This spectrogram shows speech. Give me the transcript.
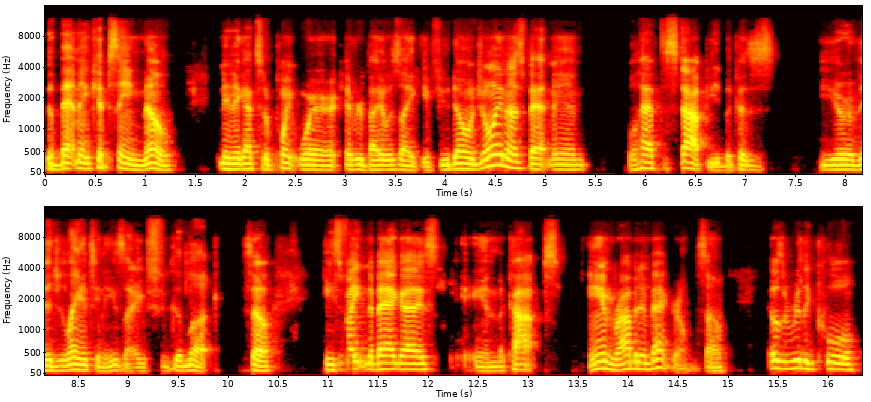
The batman kept saying no. And then it got to the point where everybody was like if you don't join us batman we'll have to stop you because you're a vigilante. And he's like good luck. So he's fighting the bad guys and the cops and robin and batgirl. So it was a really cool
